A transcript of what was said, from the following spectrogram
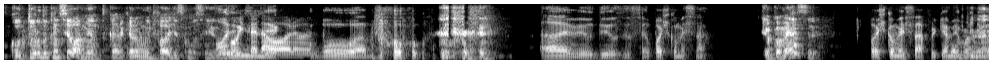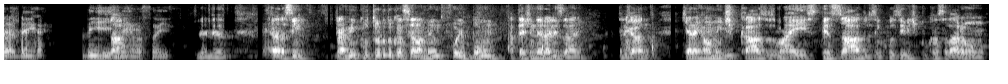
Cultura do cancelamento, cara. Quero muito falar disso com vocês. Olha, isso é da hora, mano. Boa, boa. Ai, meu Deus do céu. Pode começar. Eu começo? Pode começar, porque a minha Vamos opinião é bem, bem rígida Tá. em relação a isso. Beleza. É. Cara, assim, pra mim, cultura do cancelamento foi bom até generalizarem, tá ligado? Que era realmente casos mais pesados, inclusive, tipo, cancelaram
